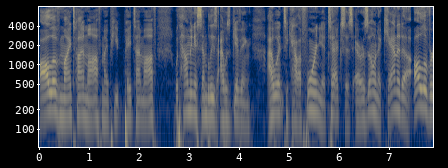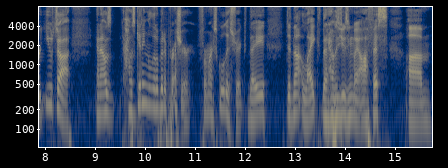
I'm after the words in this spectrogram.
all of my time off, my paid time off, with how many assemblies I was giving. I went to California, Texas, Arizona, Canada, all over Utah. And I was I was getting a little bit of pressure from our school district. They did not like that I was using my office um,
